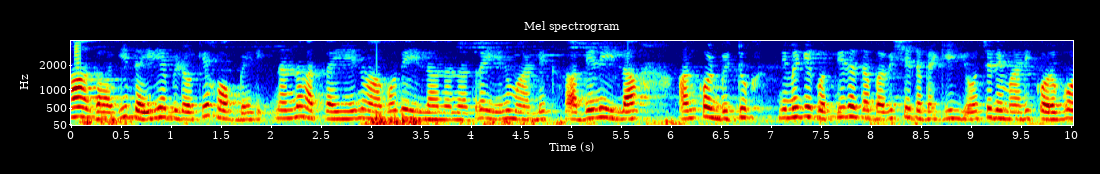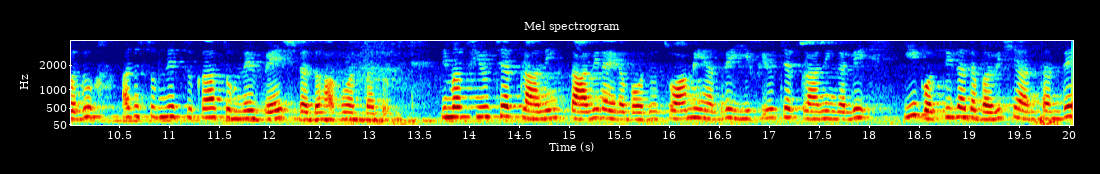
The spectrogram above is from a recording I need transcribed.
ಹಾಗಾಗಿ ಧೈರ್ಯ ಬಿಡೋಕ್ಕೆ ಹೋಗಬೇಡಿ. ನನ್ನ ಹತ್ರ ಏನು ಆಗೋದೇ ಇಲ್ಲ, ನನ್ನ ಹತ್ರ ಏನು ಮಾಡಲಿಕ್ಕೆ ಸಾಧ್ಯನೇ ಇಲ್ಲ ಅಂದ್ಕೊಂಡ್ಬಿಟ್ಟು ನಿಮಗೆ ಗೊತ್ತಿಲ್ಲದ ಭವಿಷ್ಯದ ಬಗ್ಗೆ ಯೋಚನೆ ಮಾಡಿ ಕೊರಗೋದು, ಅದು ಸುಮ್ಮನೆ ಸುಖ ಸುಮ್ಮನೆ ವೇಸ್ಟ್ ಅದು ಆಗುವಂಥದ್ದು. ನಿಮ್ಮ ಫ್ಯೂಚರ್ ಪ್ಲಾನಿಂಗ್ ಸಾವಿರ ಇರಬಹುದು. ಸ್ವಾಮಿ ಅಂದರೆ ಈ ಫ್ಯೂಚರ್ ಪ್ಲಾನಿಂಗಲ್ಲಿ ಈ ಗೊತ್ತಿಲ್ಲದ ಭವಿಷ್ಯ ಅಂತಂದರೆ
